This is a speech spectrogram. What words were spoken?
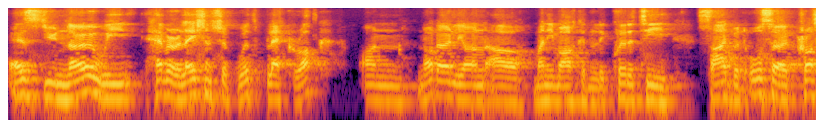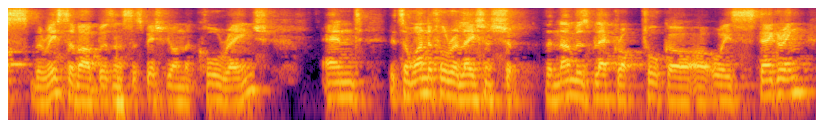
As you know, we have a relationship with BlackRock on not only on our money market and liquidity side, but also across the rest of our business, especially on the core range. And it's a wonderful relationship. The numbers BlackRock talk are, are always staggering.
